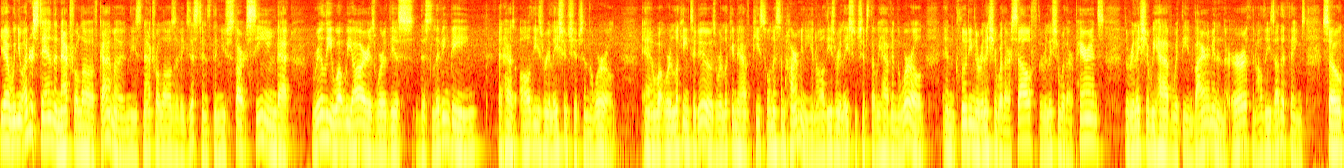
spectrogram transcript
Yeah, when you understand the natural law of karma and these natural laws of existence, then you start seeing that really what we are is we're this this living being that has all these relationships in the world. And what we're looking to do is we're looking to have peacefulness and harmony in all these relationships that we have in the world, including the relationship with ourselves, the relationship with our parents, the relationship we have with the environment and the earth, and all these other things. So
